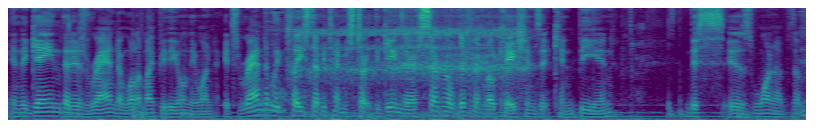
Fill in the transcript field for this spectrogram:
in the game that is random. Well, it might be the only one. It's randomly placed every time you start the game. There are several different locations it can be in. This is one of them.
